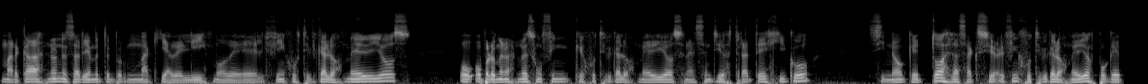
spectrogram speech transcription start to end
marcadas no necesariamente por un maquiavelismo del fin justifica los medios, o, o por lo menos no es un fin que justifica los medios en el sentido estratégico, sino que todas las acciones, el fin justifica los medios porque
